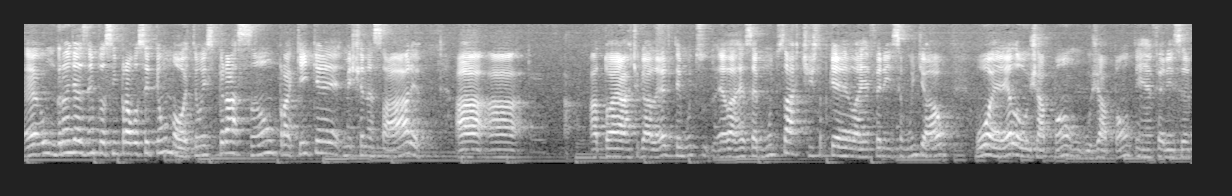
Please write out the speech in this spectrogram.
é um grande exemplo assim para você ter um norte, ter uma inspiração para quem quer mexer nessa área. A, a, a Toy Art Gallery tem muitos, ela recebe muitos artistas porque ela é referência mundial. Ou ela ou o Japão, o Japão tem referência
